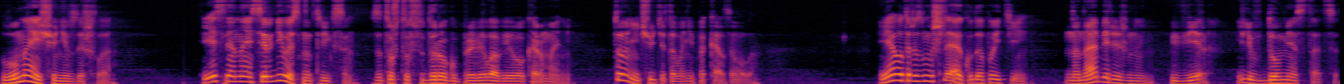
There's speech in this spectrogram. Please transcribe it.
Луна еще не взошла. Если она сердилась на Трикса за то, что всю дорогу провела в его кармане, то ничуть этого не показывала. Я вот размышляю, куда пойти. На набережную, вверх или в доме остаться.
